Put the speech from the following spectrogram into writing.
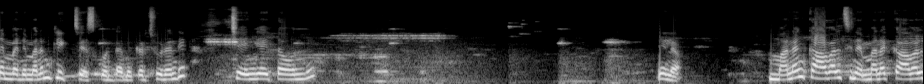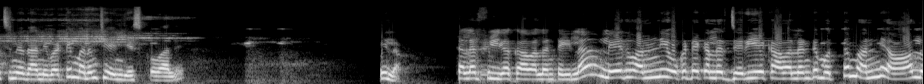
నెంబర్ని మనం క్లిక్ చేసుకుంటాం. ఇక్కడ చూడండి చేంజ్ అవుతా ఉంది. ఇలా. మనం కావాల్సిన మనకు కావాల్సిన దాన్ని బట్టి మనం చేంజ్ చేసుకోవాలి. ఇలా. కలర్ఫుల్గా కావాలంటే ఇలా లేదు అన్ని ఒకటే కలర్ జరీయే కావాలంటే మొత్తం అన్ని ఆల్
